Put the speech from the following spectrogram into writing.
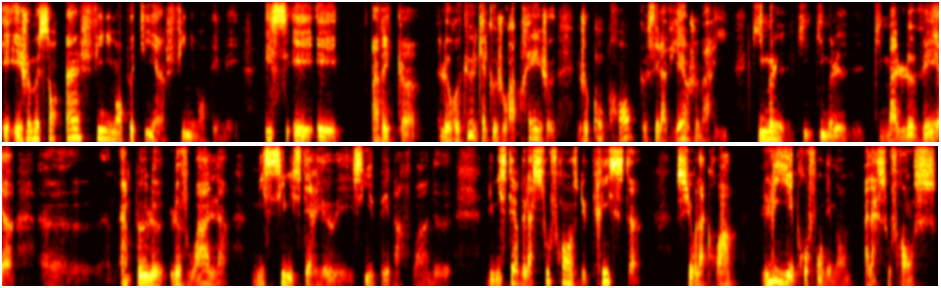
et, et, je me sens infiniment petit, infiniment aimé. Et, avec euh, le recul, quelques jours après, je, je comprends que c'est la Vierge Marie qui me qui, qui me qui m'a levé euh, euh, un peu le, le, voile si mystérieux et si épais parfois du mystère de la souffrance du Christ sur la croix, lié profondément à la souffrance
